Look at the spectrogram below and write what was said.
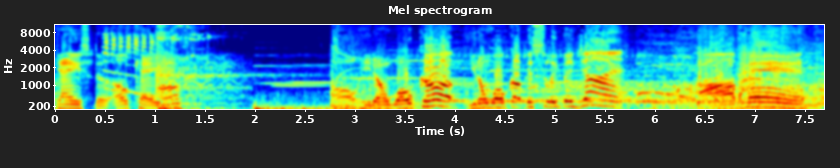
Gangster, okay. Oh, he done woke up. You done woke up the sleeping giant. Oh man.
